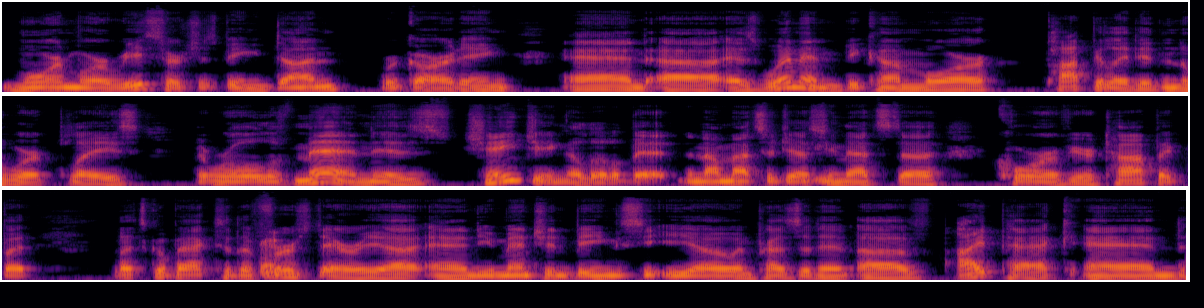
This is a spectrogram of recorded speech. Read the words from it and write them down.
more and more research is being done regarding. And uh, as women become more populated in the workplace, the role of men is changing a little bit. And I'm not suggesting that's the core of your topic, but let's go back to the first area. And you mentioned being CEO and president of IPEC. And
